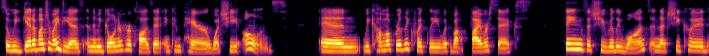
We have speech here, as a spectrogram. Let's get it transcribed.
So we get a bunch of ideas and then we go into her closet and compare what she owns. And we come up really quickly with about five or six things that she really wants and that she could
